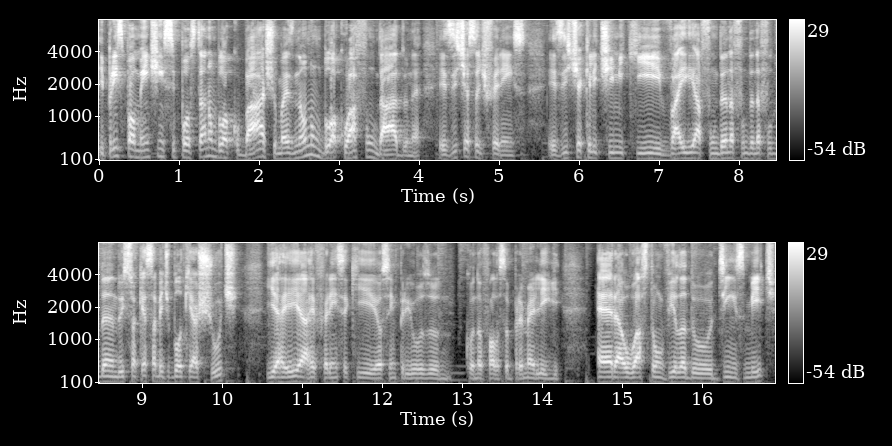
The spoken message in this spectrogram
e principalmente em se postar num bloco baixo, mas não num bloco afundado, né? Existe essa diferença. Existe aquele time que vai afundando, afundando, afundando e só quer saber de bloquear chute. E aí a referência que eu sempre uso quando eu falo sobre Premier League era o Aston Villa do Dean Smith,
